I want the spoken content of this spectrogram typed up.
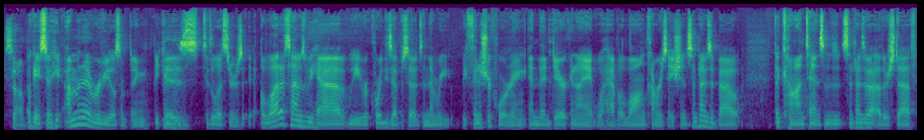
So Okay, so he, I'm going to reveal something because Mm-hmm. to the listeners, a lot of times we have we record these episodes and then we we finish recording and then Derek and I will have a long conversation, sometimes about the content, sometimes about other stuff,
